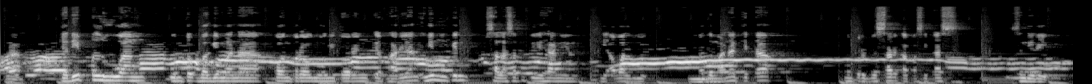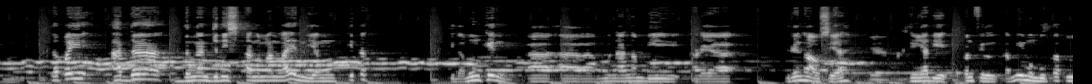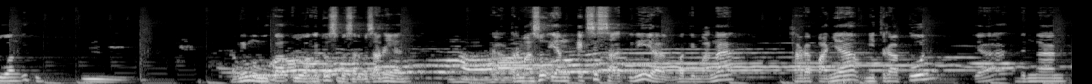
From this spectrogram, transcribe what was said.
Nah, jadi peluang untuk bagaimana kontrol monitoring tiap harian ini mungkin salah satu pilihan yang di awal dulu. Bagaimana kita memperbesar kapasitas sendiri. Tapi ada dengan jenis tanaman lain yang kita tidak mungkin uh, uh, menanam di area greenhouse ya. Yeah. Artinya di open field kami membuka peluang itu. Hmm. Kami membuka peluang itu sebesar-besarnya. Hmm. Nah, termasuk yang eksis saat ini ya bagaimana harapannya mitra pun ya dengan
